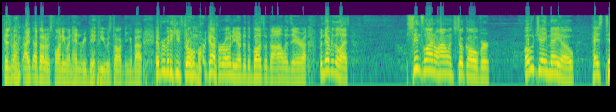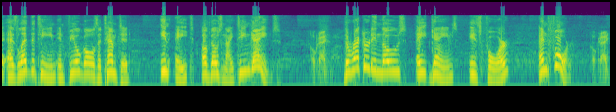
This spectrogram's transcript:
Because I, I thought it was funny when Henry Bibby was talking about everybody keeps throwing Marc Iavaroni under the bus with the Hollins era. But nevertheless, since Lionel Hollins took over, OJ Mayo has has led the team in field goals attempted in eight of those 19 games. Okay. The record in those eight games is four and four. Okay.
